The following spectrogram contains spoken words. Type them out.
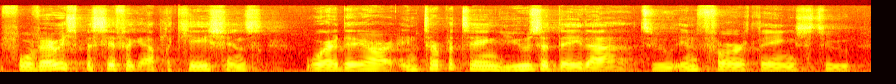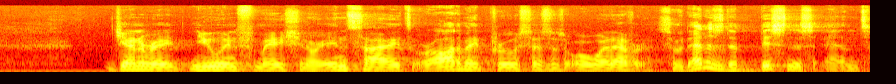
for very specific applications where they are interpreting user data to infer things, to generate new information or insight or automate processes or whatever. So that is the business end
